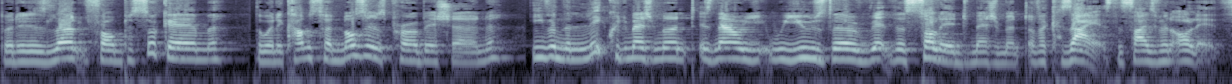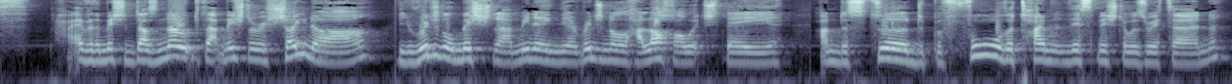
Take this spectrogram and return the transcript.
But it is learnt from Pesukim that when it comes to a Nozir's prohibition, even the liquid measurement is now, we use the, the solid measurement of a kazayas, the size of an olive. However, the Mishnah does note that Mishnah Rishona, the original Mishnah, meaning the original halacha which they understood before the time that this Mishnah was written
